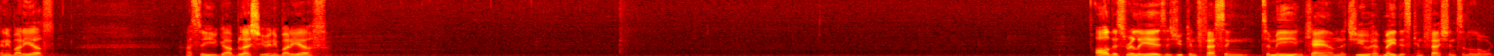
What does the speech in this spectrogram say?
Anybody else? I see you. God bless you. Anybody else? All this really is is you confessing to me and Cam that you have made this confession to the Lord.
